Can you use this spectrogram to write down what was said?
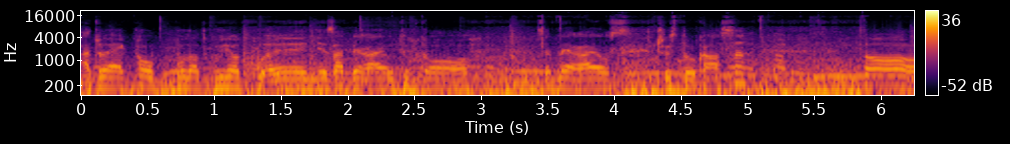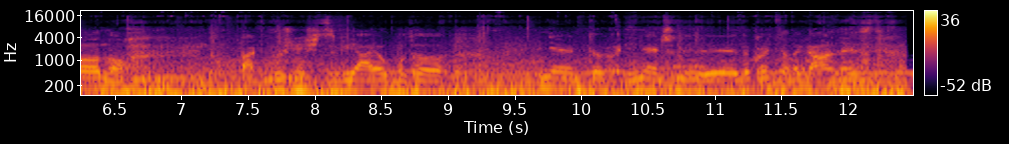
a tutaj jak po podatków nie, e, nie zabierają, tylko zabierają czystą kasę, to no, tak później się zwijają, bo to nie wiem, do, nie czy e, do końca legalne jest.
